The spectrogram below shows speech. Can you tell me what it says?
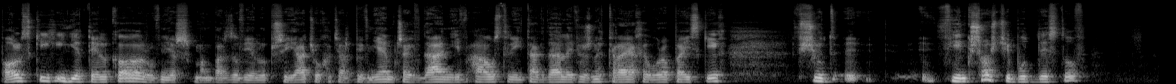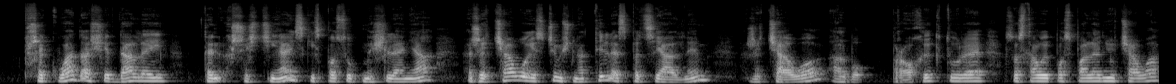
polskich i nie tylko. Również mam bardzo wielu przyjaciół, chociażby w Niemczech, w Danii, w Austrii i tak dalej, w różnych krajach europejskich. Wśród y, większości buddystów przekłada się dalej ten chrześcijański sposób myślenia, że ciało jest czymś na tyle specjalnym, że ciało albo prochy, które zostały po spaleniu ciała,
